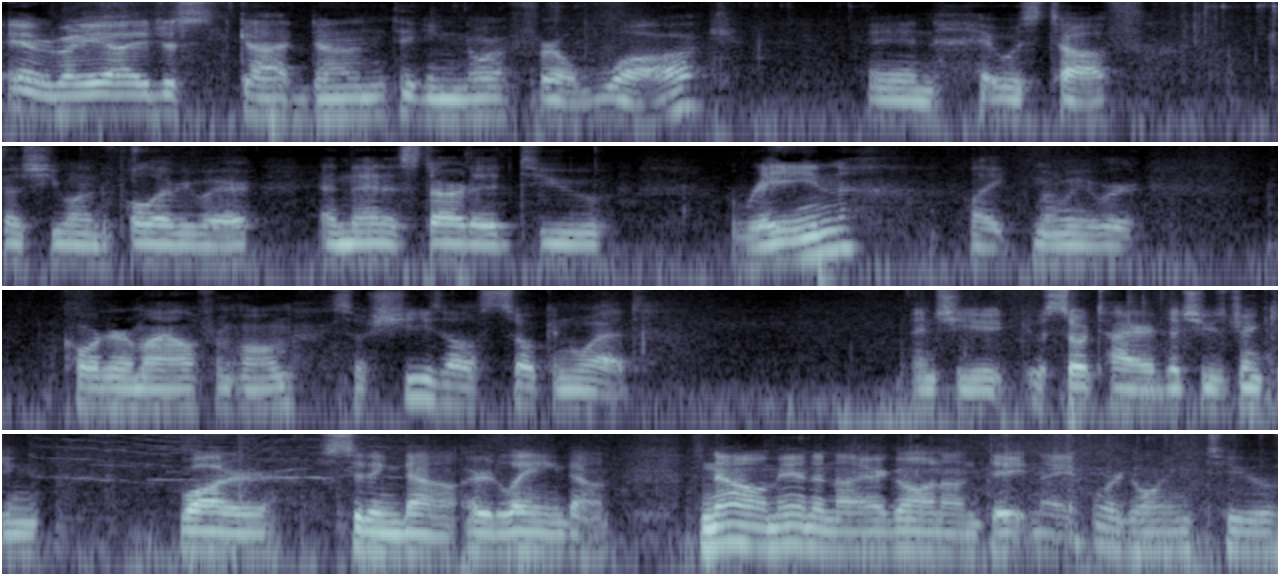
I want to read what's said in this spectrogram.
Hey everybody, I just got done taking Nora for a walk and it was tough because she wanted to pull everywhere. And then it started to rain like when we were a quarter of a mile from home. So she's all soaking wet. And she was so tired that she was drinking water sitting down or laying down. Now Amanda and I are going on date night. We're going to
